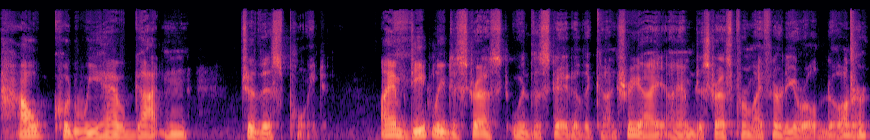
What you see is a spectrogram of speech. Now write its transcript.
how could we have gotten to this point? I am deeply distressed with the state of the country. I, I am distressed for my 30 year old daughter.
